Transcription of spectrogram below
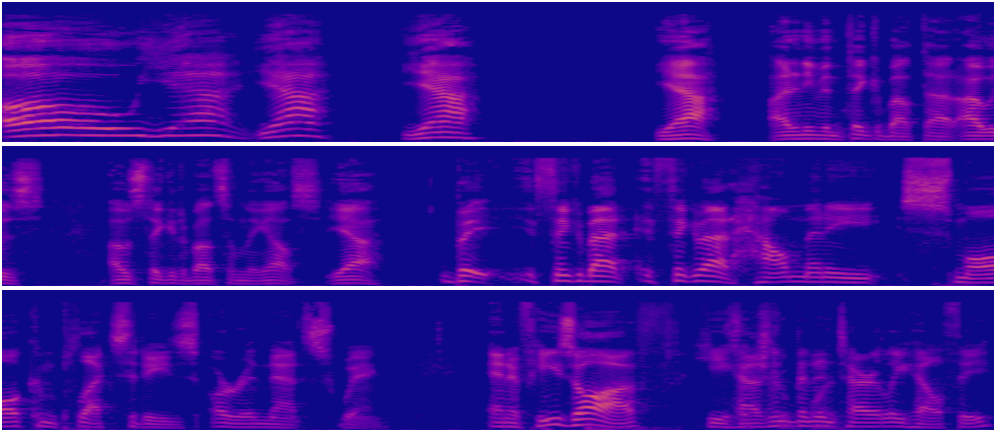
oh yeah yeah yeah yeah i didn't even think about that i was i was thinking about something else yeah But think about think about how many small complexities are in that swing. And if he's off, he hasn't been entirely healthy.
